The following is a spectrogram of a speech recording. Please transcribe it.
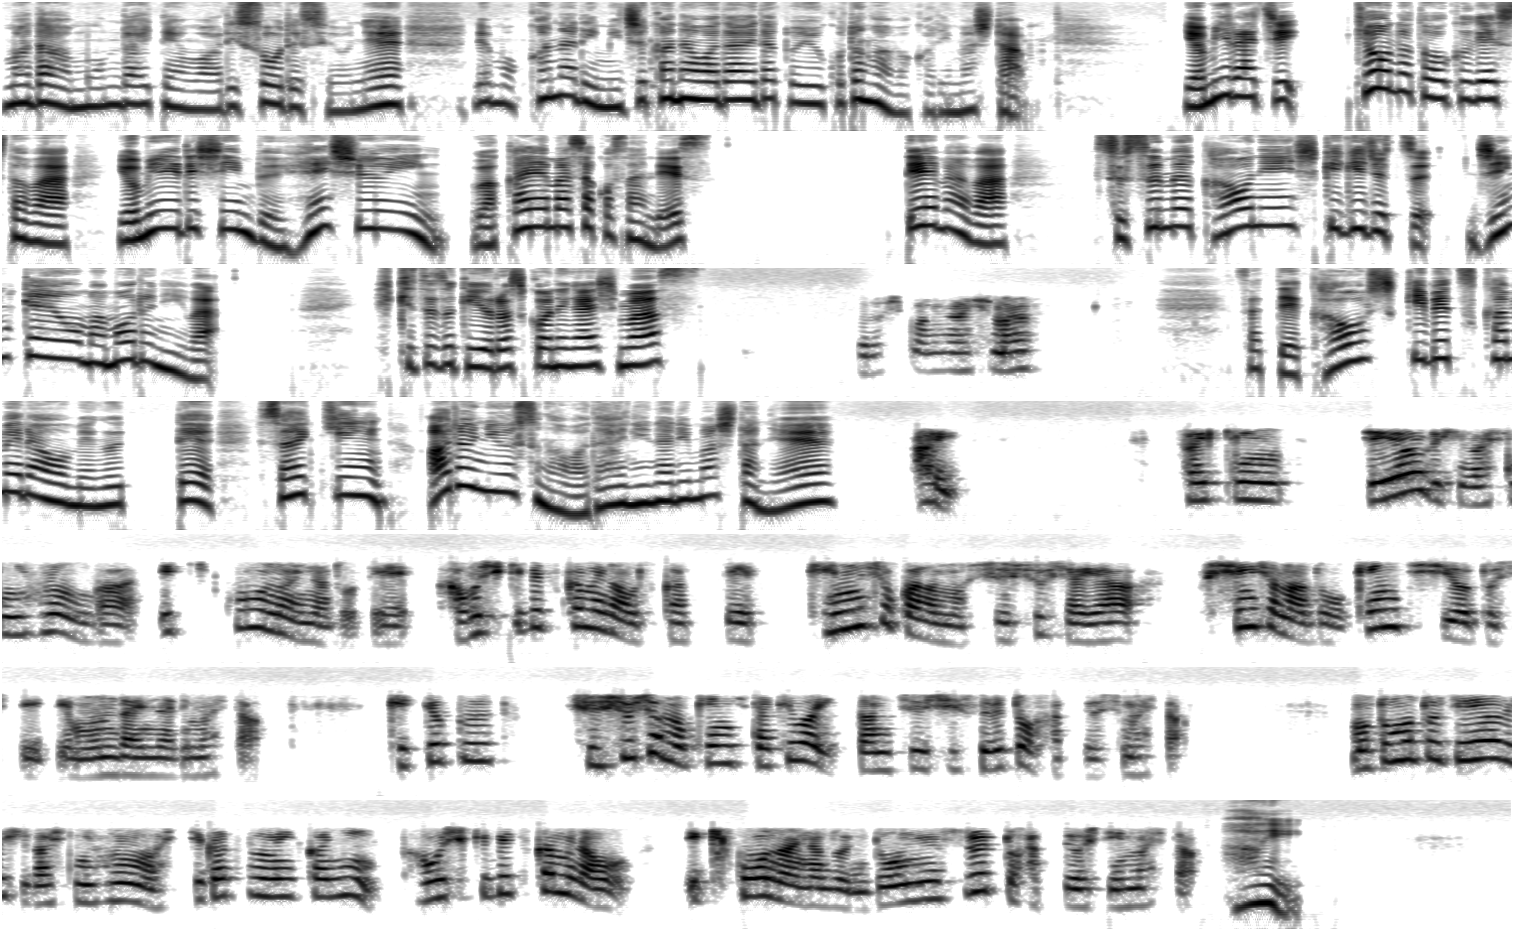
まだ問題点はありそうですよね。でもかなり身近な話題だということが分かりました。読みラジ。今日のトークゲストは読売新聞編集委員和歌山雅子さんです。テーマは進む顔認識技術人権を守るには。引き続きよろしくお願いします。よろしくお願いします。さて顔識別カメラをめぐって最近あるニュースが話題になりましたね。はい。最近 JR 東日本が駅構内などで顔識別カメラを使って刑務所からの出所者や不審者などを検知しようとしていて問題になりました。結局出所者の検知だけは一旦中止すると発表しました。もともと JR 東日本は7月6日に顔識別カメラを駅構内などに導入すると発表していました、はい、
